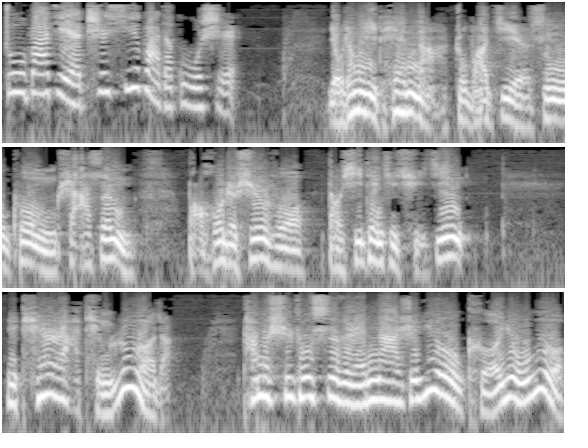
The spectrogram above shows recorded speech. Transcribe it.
猪八戒吃西瓜的故事。有这么一天呐，猪八戒、孙悟空、沙僧，保护着师傅到西天去取经。那天儿啊，挺热的。他们师徒四个人呐，是又渴又饿，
